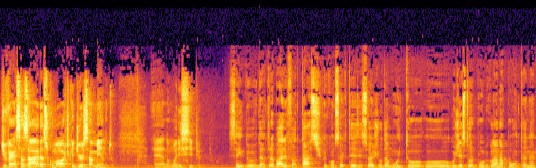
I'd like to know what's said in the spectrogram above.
diversas áreas com uma ótica de orçamento é, no município. Sem dúvida, é um trabalho fantástico e com certeza isso ajuda muito o, o gestor público lá na ponta, né?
